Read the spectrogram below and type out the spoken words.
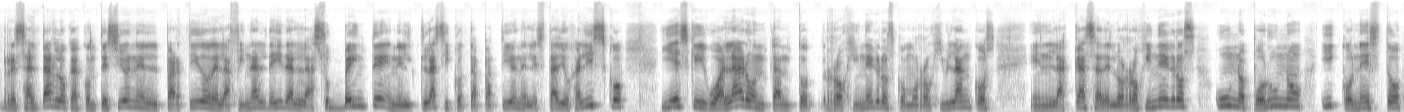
resaltar lo que aconteció en el partido de la final de ida en la sub-20 en el clásico tapatío en el Estadio Jalisco y es que igualaron tanto rojinegros como rojiblancos en la casa de los rojinegros uno por uno y con esto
